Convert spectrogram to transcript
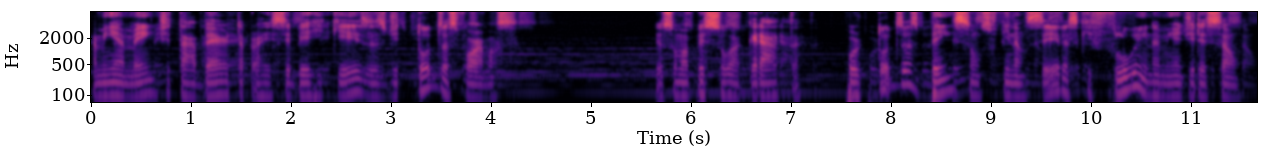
A minha mente está aberta para receber riquezas de todas as formas. Eu sou uma pessoa grata por todas as bênçãos financeiras que fluem na minha direção.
